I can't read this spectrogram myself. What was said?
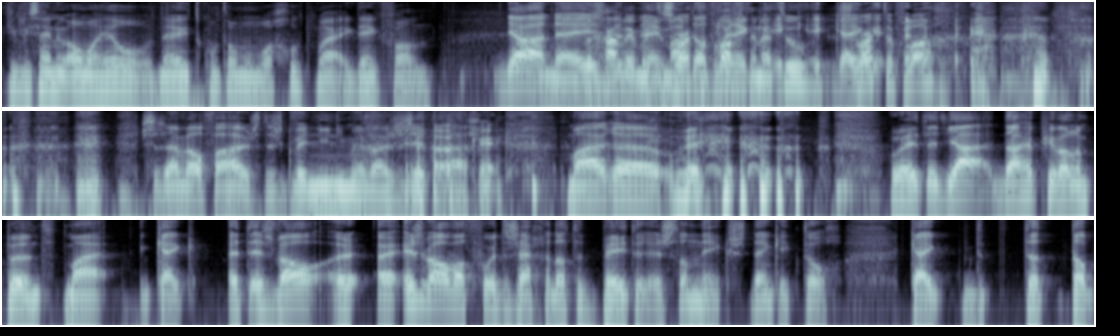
Jullie zijn nu allemaal heel... Nee, het komt allemaal wel goed. Maar ik denk van... Ja, nee. We gaan weer met nee, de maar zwarte dat vlag er naartoe. ik- ik kijk- zwarte vlag. Ze zijn wel verhuisd, dus ik weet nu niet meer waar ze zitten eigenlijk. Maar eh, hoe, hoe heet het? Ja, daar heb je wel een punt. Maar kijk, het is wel, er, er is wel wat voor te zeggen dat het beter is dan niks, denk ik toch. Kijk, dat, dat,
